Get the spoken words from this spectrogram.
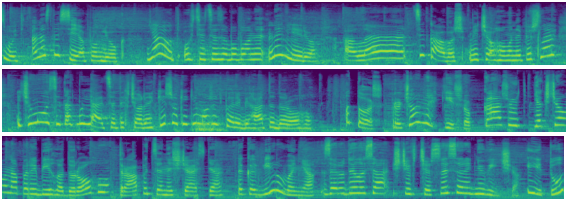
звуть Анастасія Павлюк. Я от у всі ці забобони не вірю. Але цікаво ж, від чого вони пішли і чому усі так бояться тих чорних кішок, які можуть перебігати дорогу. Отож, про чорних кішок кажуть, якщо вона перебігла дорогу, трапиться нещастя. Таке вірування зародилося ще в часи середньовіччя. І тут,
